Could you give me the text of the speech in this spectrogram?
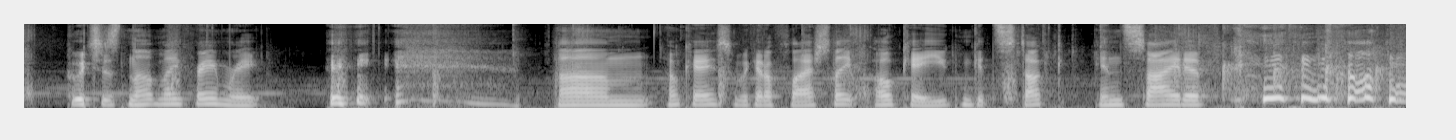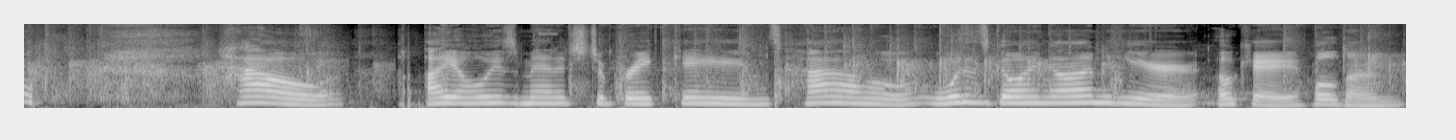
which is not my frame rate. um, okay, so we got a flashlight. Okay, you can get stuck inside of no. How? I always manage to break games. How? What is going on here? Okay, hold on.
